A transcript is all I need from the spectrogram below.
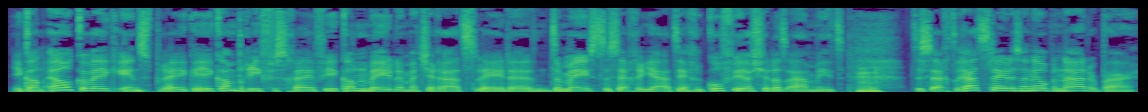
Je kan elke week inspreken, je kan brieven schrijven, je kan mailen met je raadsleden. De meesten zeggen ja tegen koffie als je dat aanbiedt. Hmm. Het is echt, raadsleden zijn heel benaderbaar.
